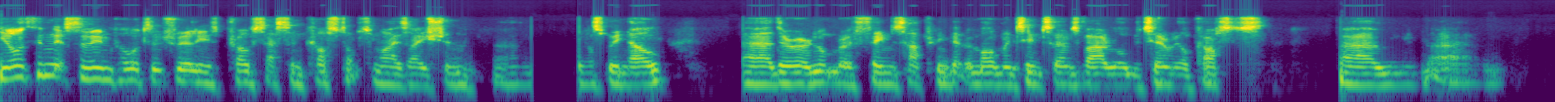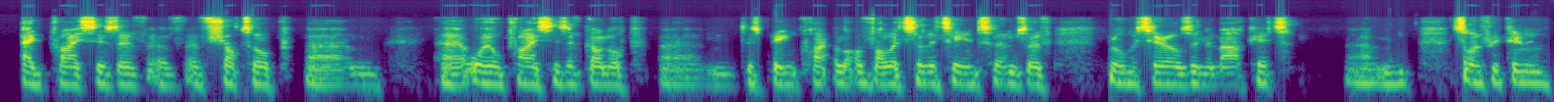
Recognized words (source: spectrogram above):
The other thing that's of importance really is process and cost optimization. Um, as we know, uh, there are a number of things happening at the moment in terms of our raw material costs. Um, uh, egg prices have, have, have shot up. Um, uh, oil prices have gone up. Um, there's been quite a lot of volatility in terms of raw materials in the market. Um, so if we can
